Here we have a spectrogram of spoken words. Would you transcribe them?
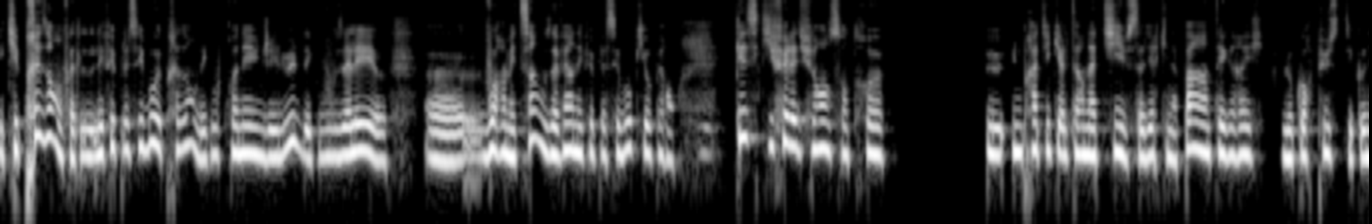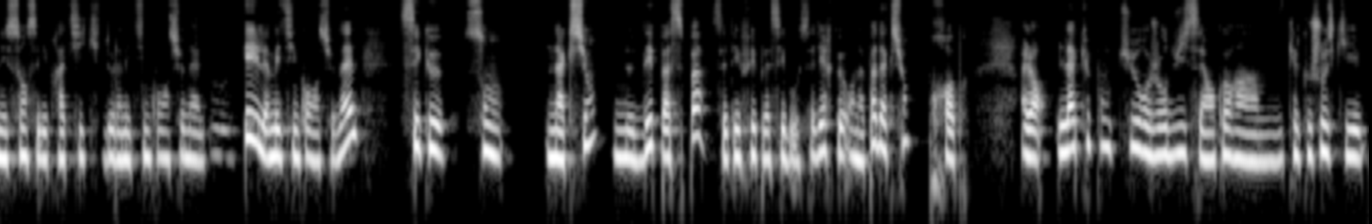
et qui est présent en fait. L'effet placebo est présent dès que vous prenez une gélule, dès que vous allez euh, euh, voir un médecin, vous avez un effet placebo qui est opérant. Qu'est-ce qui fait la différence entre une pratique alternative, c'est-à-dire qui n'a pas intégré le corpus des connaissances et des pratiques de la médecine conventionnelle, et la médecine conventionnelle, c'est que son action ne dépasse pas cet effet placebo, c'est-à-dire qu'on n'a pas d'action propre. Alors l'acupuncture aujourd'hui, c'est encore un, quelque chose qui est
